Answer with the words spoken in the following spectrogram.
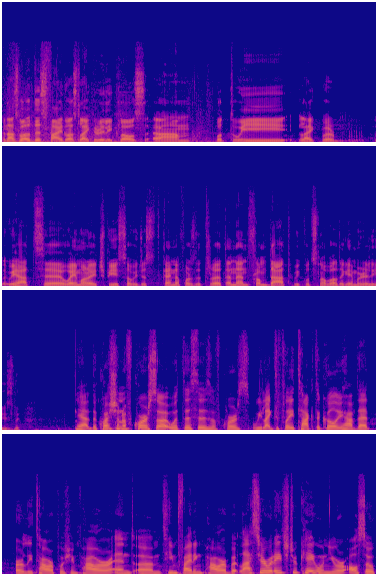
And as well this fight was like really close, um, but we like were we had uh, way more HP, so we just kind of forced the turret, and then from that we could snowball the game really easily. Yeah, the question, of course, uh, what this is, of course, we like to play tactical. You have that early tower pushing power and um, team fighting power. But last year with H2K, when you were also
